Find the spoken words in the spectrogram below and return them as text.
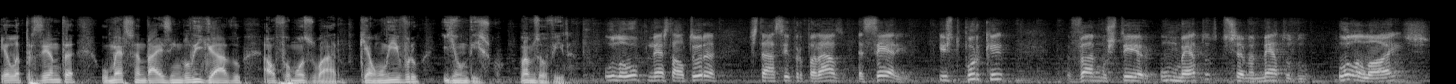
ele apresenta o merchandising ligado ao famoso aro, que é um livro e um disco. Vamos ouvir. Hula hoop, nesta altura, está a ser preparado a sério. Isto porque vamos ter um método que se chama método Ulalóis,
